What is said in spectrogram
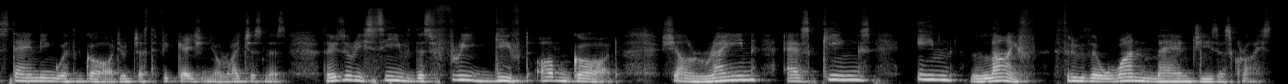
standing with God, your justification, your righteousness. Those who receive this free gift of God shall reign as kings in life through the one man, Jesus Christ.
